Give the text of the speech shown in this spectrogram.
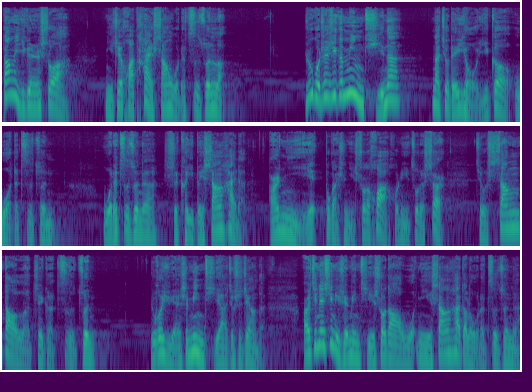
当一个人说啊，你这话太伤我的自尊了。如果这是一个命题呢，那就得有一个我的自尊。我的自尊呢是可以被伤害的。而你，不管是你说的话或者你做的事儿，就伤到了这个自尊。如果语言是命题啊，就是这样的。而今天心理学命题说到我，你伤害到了我的自尊呢，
